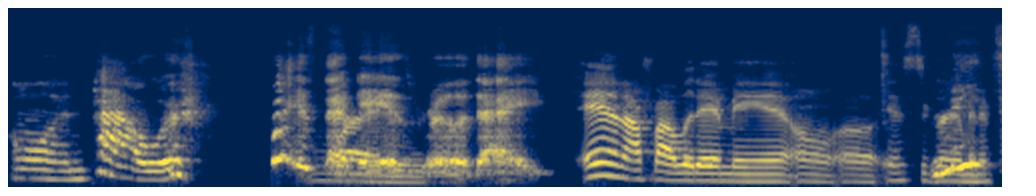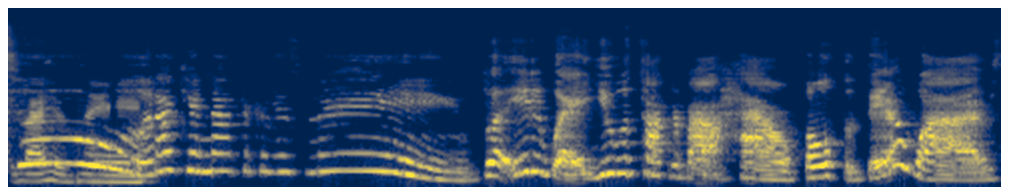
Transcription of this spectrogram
on Power. What is that man's real name? And I follow that man on uh, Instagram, Me and if you like his too, name, and I cannot think of his name. But anyway, you were talking about how both of their wives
